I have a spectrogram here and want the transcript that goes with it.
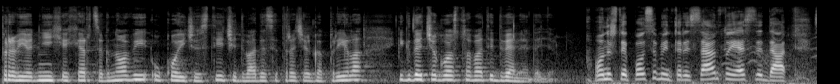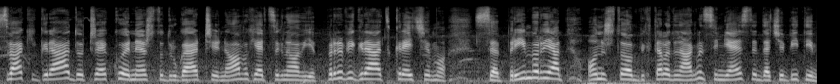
Prvi od njih je Herceg Novi u koji će stići 23. aprila i gde će gostovati dve nedelje. Ono što je posebno interesantno jeste da svaki grad očekuje nešto drugačije novo. Herceg Novi je prvi grad, krećemo sa Primorja. Ono što bih htela da naglasim jeste da će biti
